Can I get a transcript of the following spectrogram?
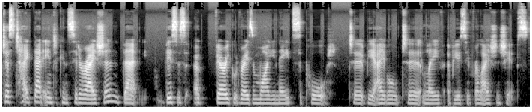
just take that into consideration that this is a very good reason why you need support to be able to leave abusive relationships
